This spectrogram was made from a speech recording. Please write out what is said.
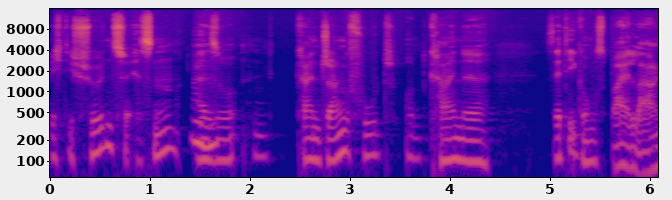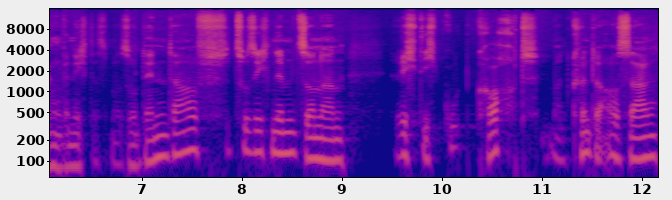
richtig schön zu essen, mhm. also kein Junkfood und keine Sättigungsbeilagen, wenn ich das mal so nennen darf, zu sich nimmt, sondern richtig gut kocht. Man könnte auch sagen,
